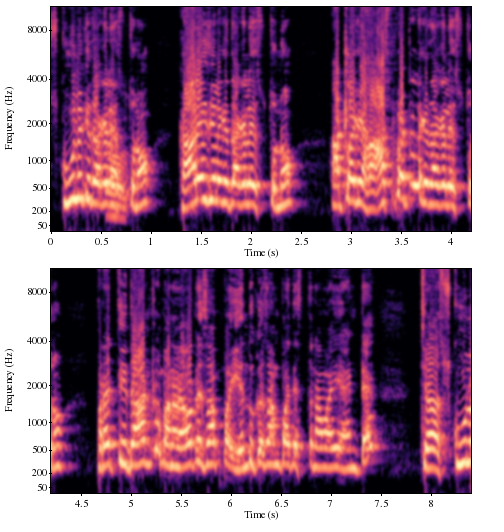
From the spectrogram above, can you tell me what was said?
స్కూల్కి తగలేస్తున్నాం కాలేజీలకి తగలేస్తున్నాం అట్లాగే హాస్పిటల్కి తగలేస్తున్నాం. ప్రతి దాంట్లో మనం ఎవరిని సంపా ఎందుకు సంపాదిస్తున్నామా అంటే చ- స్కూల్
